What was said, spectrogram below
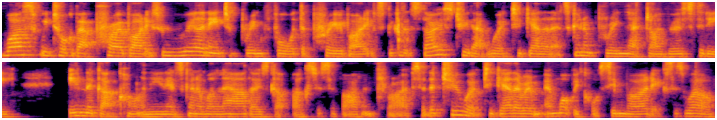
whilst we talk about probiotics, we really need to bring forward the prebiotics because it's those two that work together that's going to bring that diversity in the gut colony and it's going to allow those gut bugs to survive and thrive. So the two work together and, and what we call symbiotics as well.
